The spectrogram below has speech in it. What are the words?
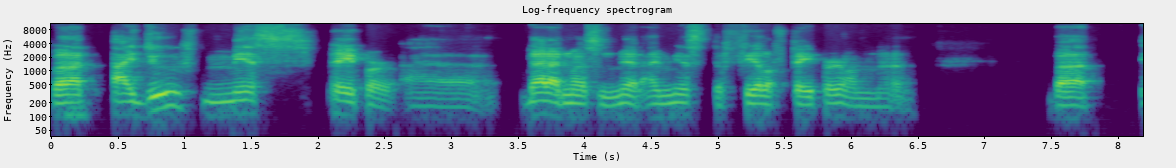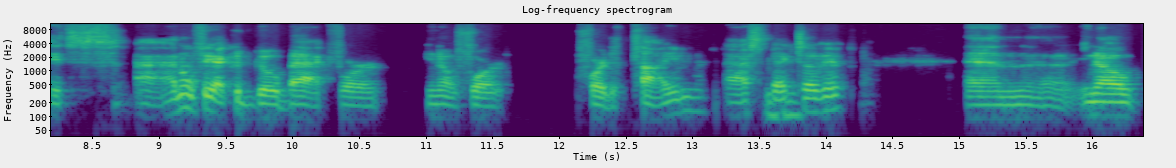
but I do miss paper. Uh, that I must admit, I miss the feel of paper on. The, but it's I don't think I could go back for you know for for the time aspect mm-hmm. of it, and uh, you know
